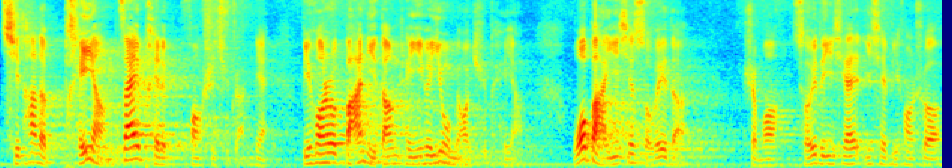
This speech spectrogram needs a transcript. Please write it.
其他的培养栽培的方式去转变。比方说，把你当成一个幼苗去培养，我把一些所谓的什么所谓的一些一些，比方说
